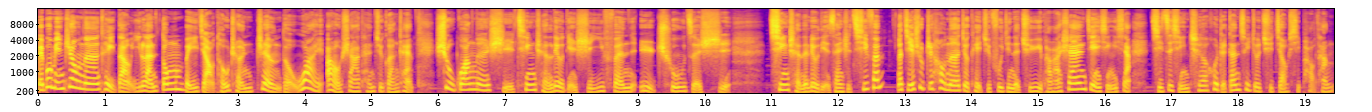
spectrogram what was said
北部民众呢可以到宜兰东北角头城镇的外澳沙滩去观看曙光呢，是清晨六点十一分，日出则是清晨的六点三十七分。那结束之后呢，就可以去附近的区域爬爬山、践行一下骑自行车，或者干脆就去礁溪泡汤。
